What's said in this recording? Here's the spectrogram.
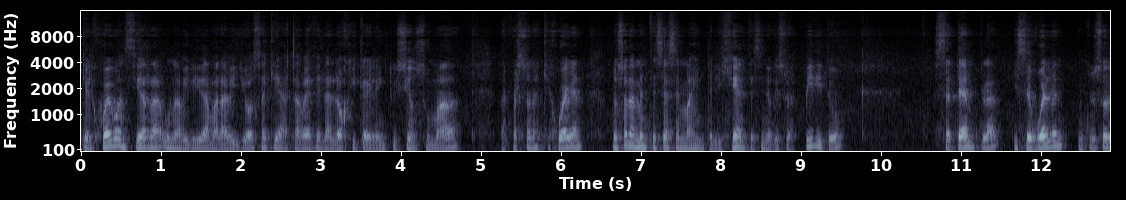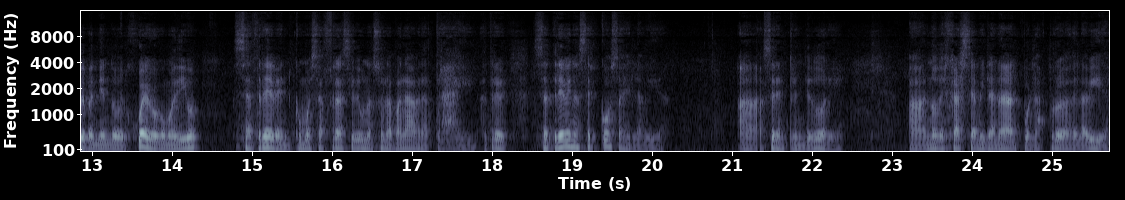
que el juego encierra una habilidad maravillosa que a través de la lógica y la intuición sumada, las personas que juegan no solamente se hacen más inteligentes, sino que su espíritu se templa y se vuelven, incluso dependiendo del juego, como digo, se atreven, como esa frase de una sola palabra, trae, se atreven a hacer cosas en la vida, a ser emprendedores, a no dejarse amilanar por las pruebas de la vida.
